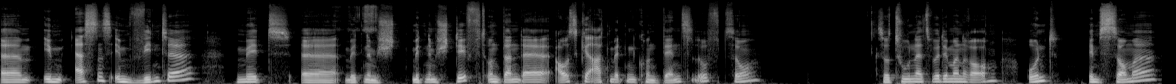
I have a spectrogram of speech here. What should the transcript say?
ähm, im, erstens im Winter mit, äh, mit, einem, mit einem Stift und dann der ausgeatmeten Kondensluft so. So tun, als würde man rauchen. Und im Sommer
